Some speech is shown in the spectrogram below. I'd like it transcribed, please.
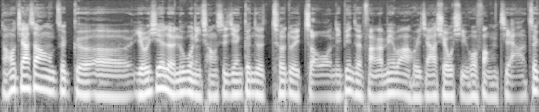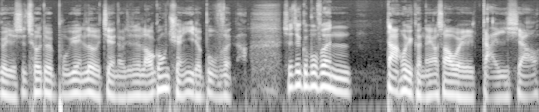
然后加上这个呃，有一些人，如果你长时间跟着车队走哦，你变成反而没有办法回家休息或放假，这个也是车队不愿乐见的，就是劳工权益的部分啊。所以这个部分大会可能要稍微改一下哦。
